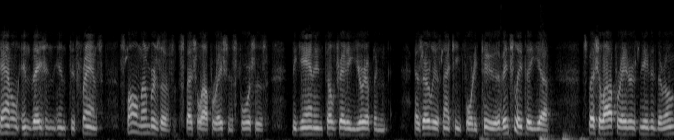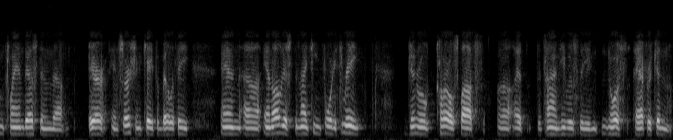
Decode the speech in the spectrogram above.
channel invasion into France. Small numbers of Special Operations Forces began infiltrating Europe in, as early as 1942. Eventually, the uh, special operators needed their own clandestine uh, air insertion capability. And uh, in August of 1943, General Carl Spaatz, uh, at the time he was the North African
